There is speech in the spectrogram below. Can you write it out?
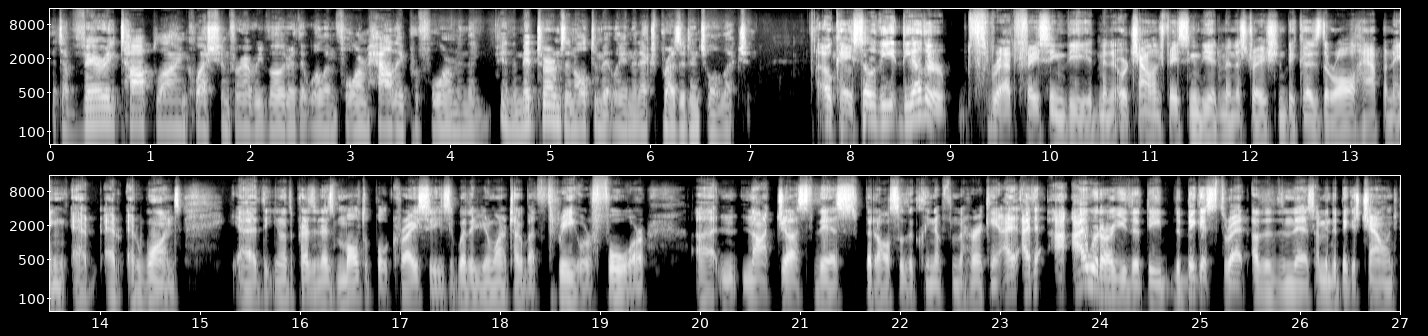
That's a very top line question for every voter that will inform how they perform in the in the midterms and ultimately in the next presidential election. Okay, so the the other threat facing the admin or challenge facing the administration because they're all happening at at, at once. Uh, the, you know, the president has multiple crises. Whether you want to talk about three or four, uh, n- not just this, but also the cleanup from the hurricane. I, I I would argue that the the biggest threat, other than this, I mean, the biggest challenge,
